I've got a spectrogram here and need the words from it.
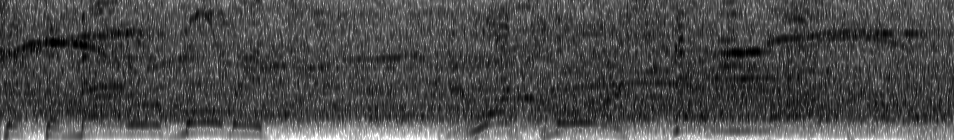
Just a matter of moments. Once more, setting it up.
